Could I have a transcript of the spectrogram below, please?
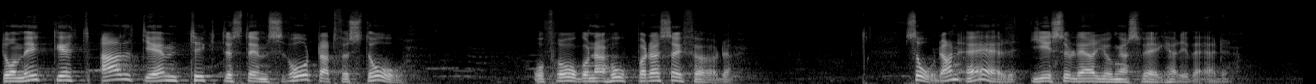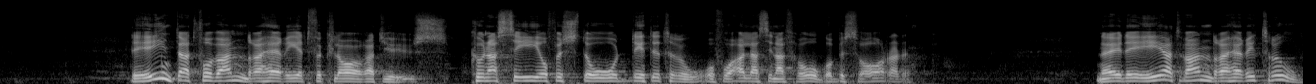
då mycket alltjämt tycktes dem svårt att förstå och frågorna hopade sig för dem. Sådan är Jesu lärjungars väg här i världen. Det är inte att få vandra här i ett förklarat ljus, kunna se och förstå det de tro och få alla sina frågor besvarade. Nej, det är att vandra här i tro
